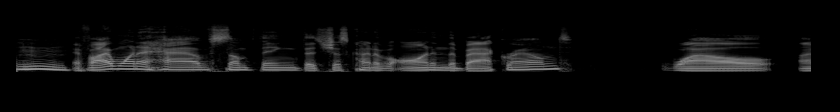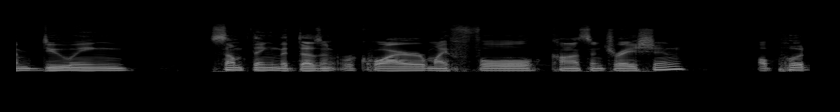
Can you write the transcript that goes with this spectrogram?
Mm. If I want to have something that's just kind of on in the background while I'm doing something that doesn't require my full concentration, I'll put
